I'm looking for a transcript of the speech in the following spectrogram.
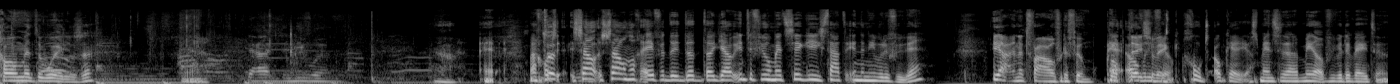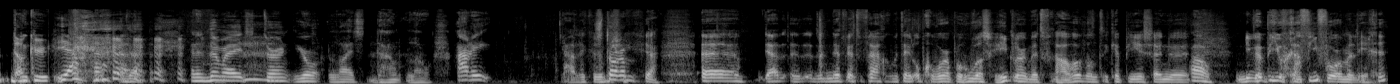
gewoon met de Wailers, hè? Ja, ja de nieuwe... Ja. Eh, maar goed, zou, zou nog even... de- Dat, dat jouw interview met Siggy staat in de Nieuwe Revue, hè? Ja, en het verhaal over de film. Klopt, Eh, deze week. film. Goed, oké, als mensen daar meer over willen weten. Dank u. Ja. En het nummer heet Turn Your Lights Down Low. Arie, Ja, lekker Storm. Ja. Eh, ja, eh, net werd de vraag ook meteen opgeworpen... hoe was Hitler met vrouwen? Want ik heb hier zijn eh, Oh. nieuwe biografie voor me liggen.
